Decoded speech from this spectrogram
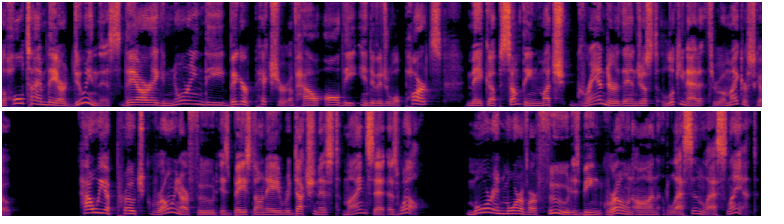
The whole time they are doing this, they are ignoring the bigger picture of how all the individual parts make up something much grander than just looking at it through a microscope. How we approach growing our food is based on a reductionist mindset as well. More and more of our food is being grown on less and less land.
